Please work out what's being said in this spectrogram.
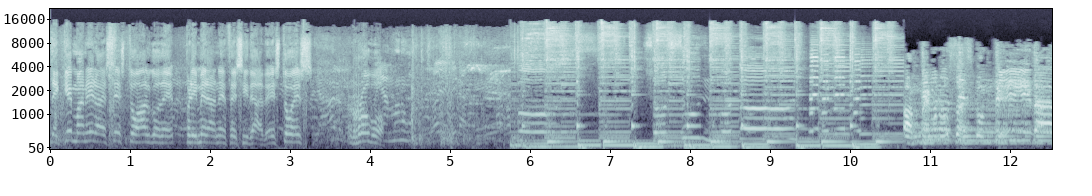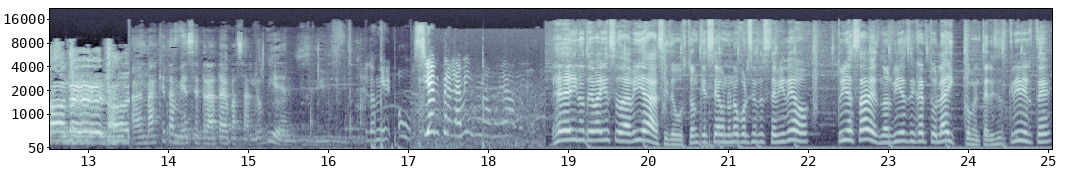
¿De qué manera es esto algo de primera necesidad? Esto es robo. Sos un botón. Amémonos a escondida, nena. Además que también se trata de pasarlo bien. siempre la misma weá. Hey, no te vayas todavía. Si te gustó aunque sea un 1% este video, tú ya sabes, no olvides dejar tu like, comentar y suscribirte.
